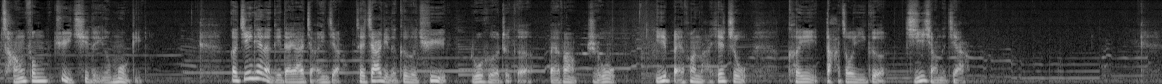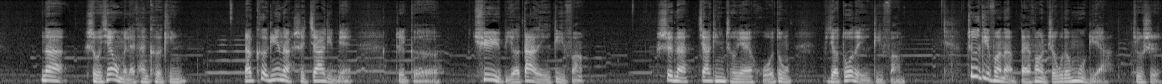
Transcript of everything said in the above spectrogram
藏风聚气的一个目的。那今天呢，给大家讲一讲在家里的各个区域如何这个摆放植物，以摆放哪些植物可以打造一个吉祥的家。那首先我们来看客厅，那客厅呢是家里面这个区域比较大的一个地方，是呢家庭成员活动比较多的一个地方。这个地方呢摆放植物的目的啊，就是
